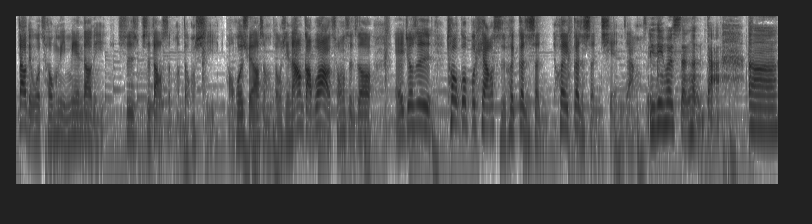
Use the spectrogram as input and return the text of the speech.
到底我从里面到底是知道什么东西，好，或者学到什么东西？然后搞不好从此之后，哎，就是透过不挑食会更省，会更省钱这样子。一定会省很大。嗯，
